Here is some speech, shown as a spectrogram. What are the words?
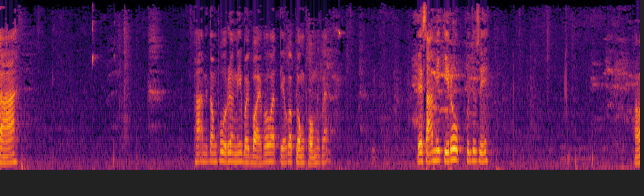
ษาพระนี่ต้องพูดเรื่องนี้บ่อยๆ เพราะว่าเดี๋ยวก็ปลงผมอีกแล้ว เกษามีกี่รูปคุณชุศรีอ๋อ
